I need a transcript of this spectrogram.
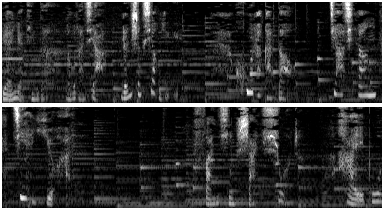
远远听得楼兰下人声笑语，忽然感到家乡渐远。繁星闪烁着，海波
